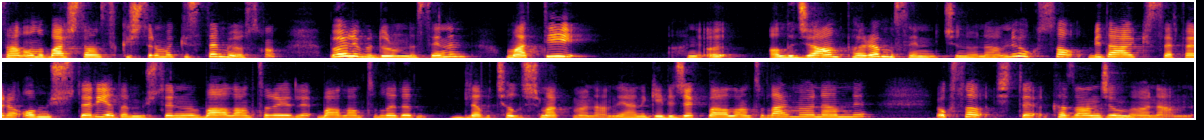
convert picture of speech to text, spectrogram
sen onu baştan sıkıştırmak istemiyorsan böyle bir durumda senin maddi hani alacağın para mı senin için önemli yoksa bir dahaki sefere o müşteri ya da müşterinin bağlantılarıyla, bağlantılarıyla çalışmak mı önemli? Yani gelecek bağlantılar mı önemli yoksa işte kazancın mı önemli?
